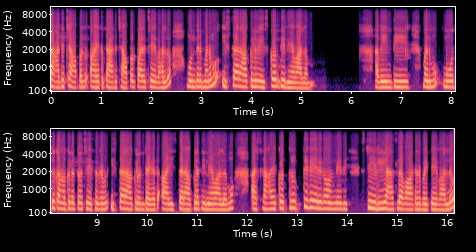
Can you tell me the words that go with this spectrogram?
తాటి చేపలు ఆ యొక్క తాటి చేపలు పరిచే వాళ్ళు ముందర మనము ఇస్తారాకులు వేసుకొని తినేవాళ్ళం. అవేంటి? మనము మోతుకు ఆకులతో చేసిన ఇస్తారు ఆకులు ఉంటాయి కదా ఆ ఇస్తారు ఆకులు తినేవాళ్ళము. అసలు ఆ యొక్క తృప్తి వేరుగా ఉండేది. స్టీల్ గ్లాస్లో వాటర్ పెట్టేవాళ్ళు.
